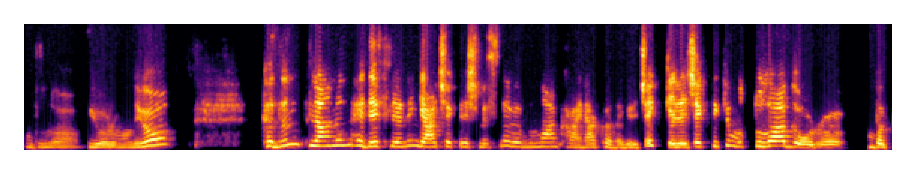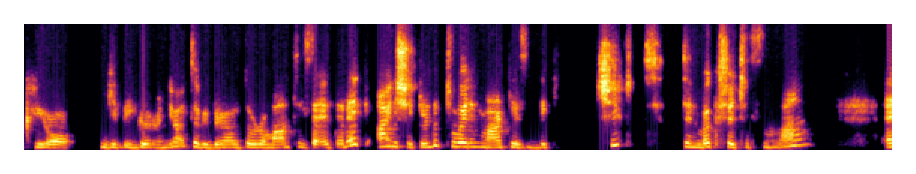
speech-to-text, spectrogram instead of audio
bunu yorumluyor. Kadın planın hedeflerinin gerçekleşmesine ve bundan kaynaklanabilecek gelecekteki mutluluğa doğru bakıyor gibi görünüyor. Tabii biraz da romantize ederek. Aynı şekilde tuvalin merkezindeki çiftin bakış açısından e,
